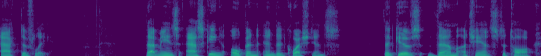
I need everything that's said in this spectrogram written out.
actively. That means asking open ended questions that gives them a chance to talk.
